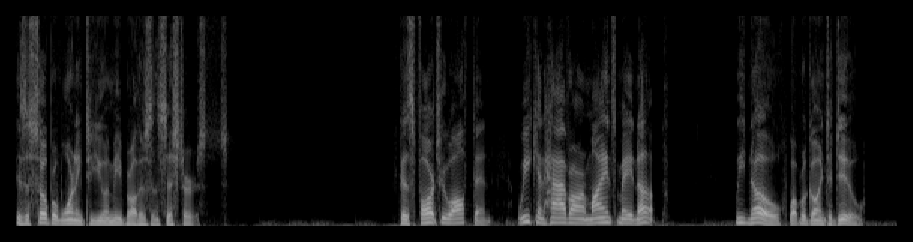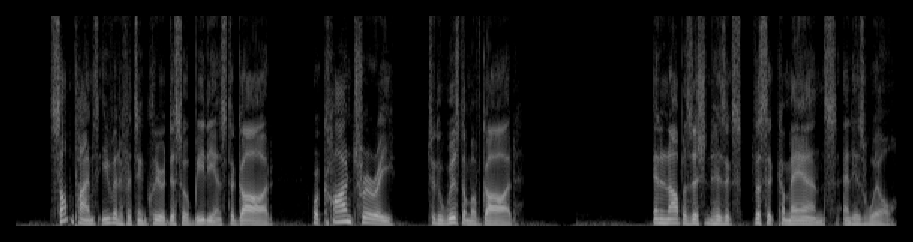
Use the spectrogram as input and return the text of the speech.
is a sober warning to you and me, brothers and sisters. Because far too often, we can have our minds made up. We know what we're going to do. Sometimes, even if it's in clear disobedience to God or contrary to the wisdom of God and in opposition to his explicit commands and his will.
